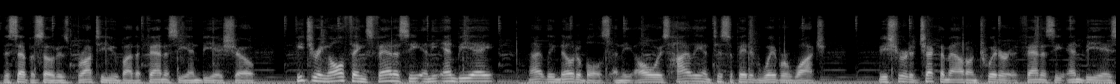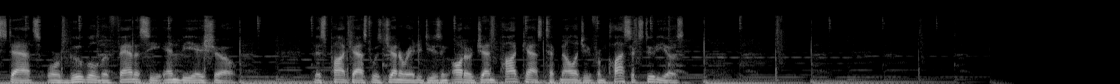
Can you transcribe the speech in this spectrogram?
This episode is brought to you by the Fantasy NBA Show, featuring all things fantasy and the NBA, nightly notables, and the always highly anticipated waiver watch. Be sure to check them out on Twitter at Fantasy NBA Stats or Google the Fantasy NBA Show. This podcast was generated using AutoGen podcast technology from Classic Studios.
